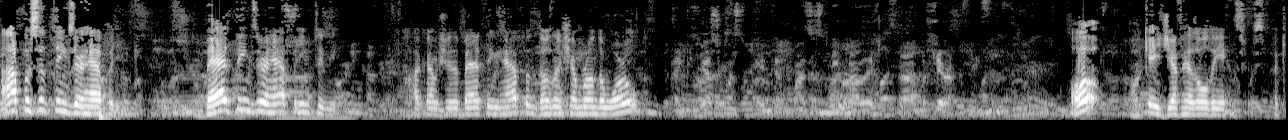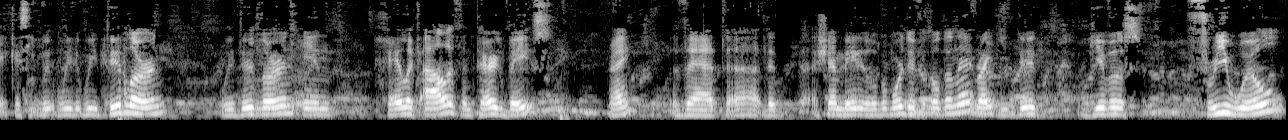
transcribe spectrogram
opposite things are happening. Bad things are happening to me. How come should a bad thing happen? Doesn't Hashem run the world? Oh, okay. Jeff has all the answers. Okay, because we, we, we did learn we did learn in Chelik Aleph and Perik Beis, right? That uh, that Hashem made it a little bit more difficult than that, right? He did give us free will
